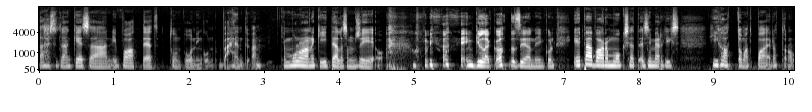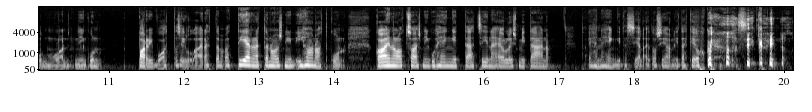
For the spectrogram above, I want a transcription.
lähestytään kesään, niin vaatteet tuntuu niin kuin vähentyvän. Ja mulla on ainakin itsellä semmoisia omia henkilökohtaisia niin kuin epävarmuuksia, että esimerkiksi hihattomat paidot on ollut mulla nyt niin kuin pari vuotta sillä että mä tiedän, että ne olisi niin ihanat, kun kainalot saisi niin kuin hengittää, että siinä ei olisi mitään, tai ne hengitä siellä, ei tosiaan niitä keuhkoja asiakkaina.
